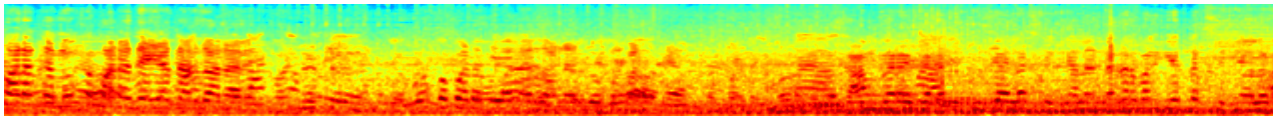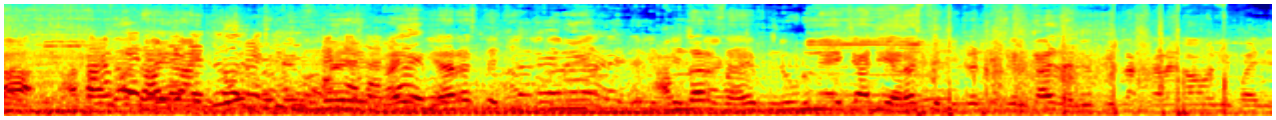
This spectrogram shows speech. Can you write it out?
पाडत लोक पाडत येणार जाणार लोक पाडत येणार जाणार लोक पाडत काम करायच्या आधी तुझ्या लक्ष केलं नगरपालिकेत लक्ष. नाही, या रस्त्याची आमदार साहेब निवडून यायच्या आधी या रस्त्याची कंडिशन काय झाली होती? लक्षाला गावाने पाहिजे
